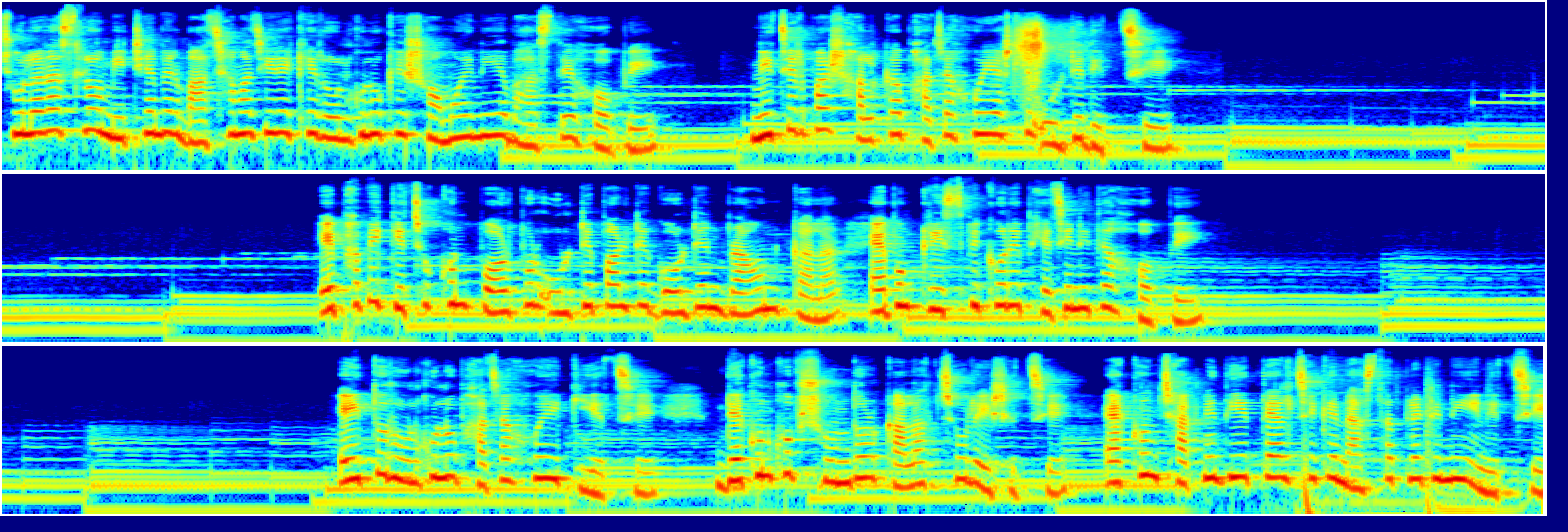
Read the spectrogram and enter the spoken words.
চুলার স্লো মিডিয়ামের মাঝামাঝি রেখে রোলগুলোকে সময় নিয়ে ভাজতে হবে। নিচের পাশ হালকা ভাজা হয়ে আসলে উল্টে দিচ্ছি। এভাবে কিছুক্ষণ পরপর উল্টে পাল্টে গোল্ডেন ব্রাউন কালার এবং ক্রিস্পি করে ভেজে নিতে হবে। এই তো রুলগুলো ভাজা হয়ে গিয়েছে। দেখুন খুব সুন্দর কালার চলে এসেছে। এখন ছাকনি দিয়ে তেল ছেঁকে নাস্তা প্লেটে নিয়ে নিচ্ছি।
